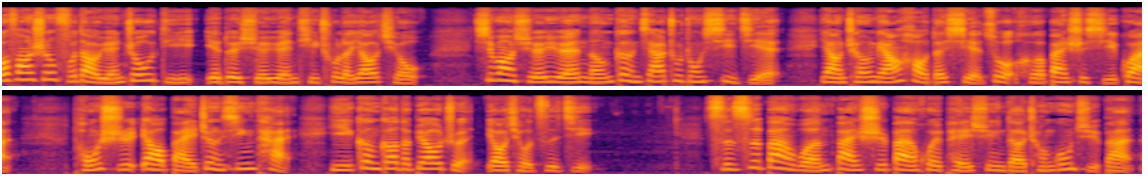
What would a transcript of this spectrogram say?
国防生辅导员周迪也对学员提出了要求，希望学员能更加注重细节，养成良好的写作和办事习惯，同时要摆正心态，以更高的标准要求自己。此次办文、办事、办会培训的成功举办，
